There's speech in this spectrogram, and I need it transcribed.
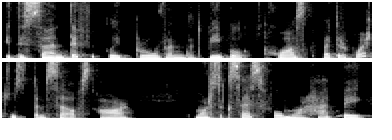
It is scientifically proven that people who ask better questions to themselves are more successful, more happy,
